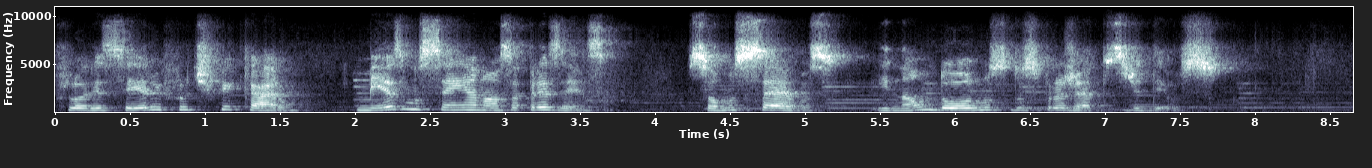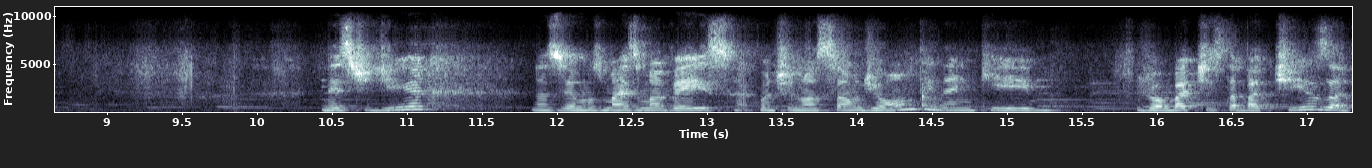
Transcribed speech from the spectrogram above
floresceram e frutificaram, mesmo sem a nossa presença. Somos servos e não donos dos projetos de Deus. Neste dia, nós vemos mais uma vez a continuação de ontem, né, em que João Batista batiza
